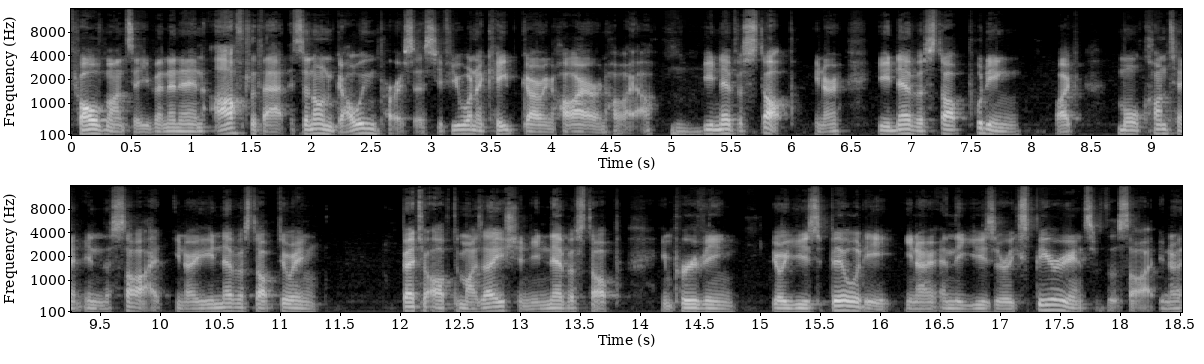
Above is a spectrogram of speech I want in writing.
12 months even. And then after that, it's an ongoing process. If you want to keep going higher and higher, mm. you never stop. You know, you never stop putting like more content in the site. You know, you never stop doing better optimization. You never stop improving your usability, you know, and the user experience of the site. You know,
